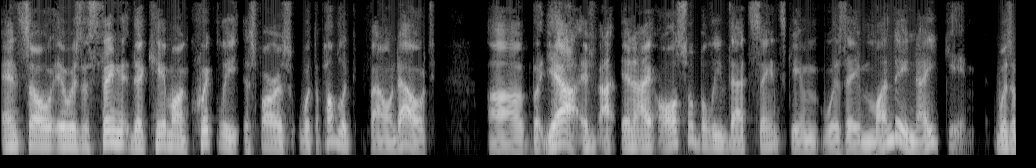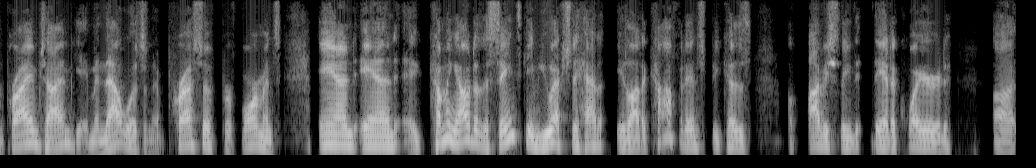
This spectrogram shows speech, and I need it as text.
And so it was this thing that came on quickly as far as what the public found out. Uh, but yeah, if I, and I also believe that Saints game was a Monday night game, was a prime time game, and that was an impressive performance. And and uh, coming out of the Saints game, you actually had a lot of confidence because obviously they had acquired uh,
